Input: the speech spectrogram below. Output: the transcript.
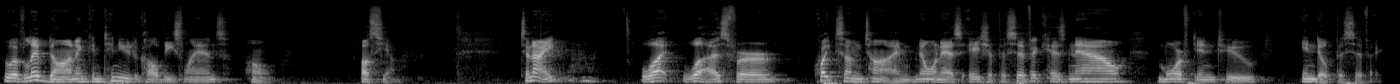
who have lived on and continue to call these lands home. Ossium. Tonight, what was for quite some time known as Asia Pacific has now morphed into Indo Pacific,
